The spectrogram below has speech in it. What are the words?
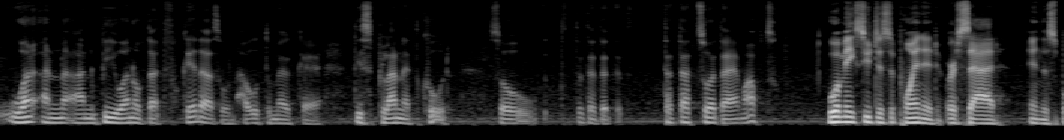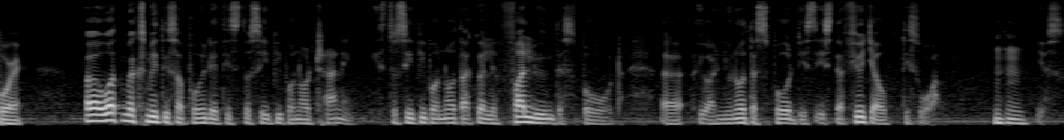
one, and, and be one of that forgetters on how to make uh, this planet good. So th- th- th- th- th- that's what I am up to. What makes you disappointed or sad in the sport? Uh, what makes me disappointed is to see people not running, is to see people not actually valuing the sport. Uh, you, and you know the sport is, is the future of this world. hmm Yes.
